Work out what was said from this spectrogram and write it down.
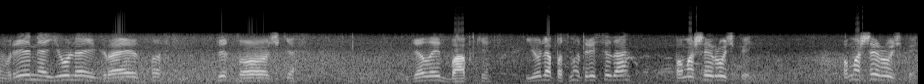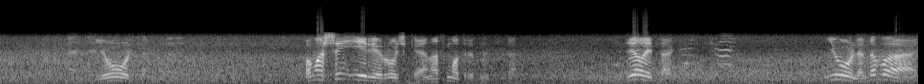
время Юля играется в песочке. Делает бабки. Юля, посмотри сюда. Помаши ручкой. Помаши ручкой. Юлька. Помаши Ире ручкой, она смотрит на тебя. Сделай так. Юля, давай.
